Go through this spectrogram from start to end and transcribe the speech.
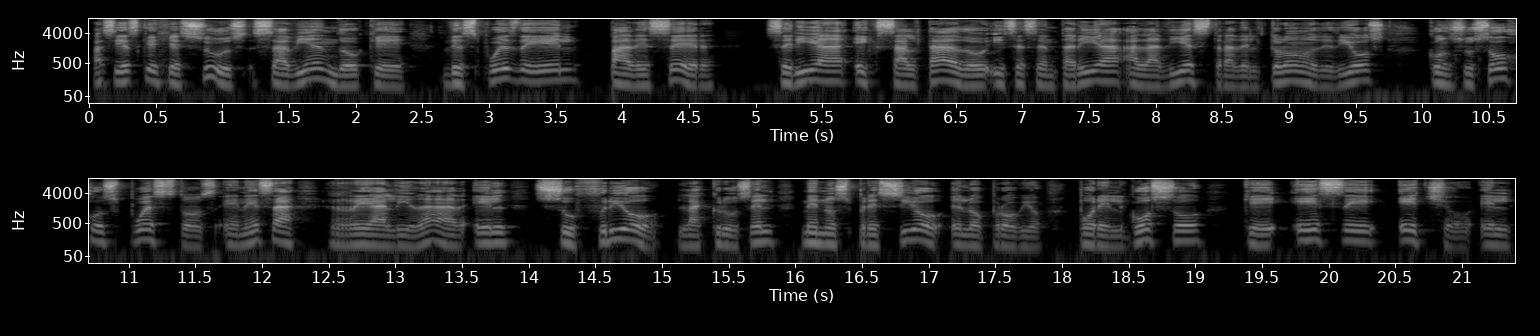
Así es que Jesús, sabiendo que después de él padecer, sería exaltado y se sentaría a la diestra del trono de Dios con sus ojos puestos en esa realidad, él sufrió la cruz, él menospreció el oprobio por el gozo que ese hecho, el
